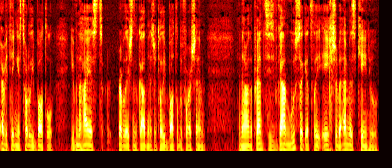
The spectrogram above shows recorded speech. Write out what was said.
everything is totally batel, even the highest revelations of godliness are totally batel before Hashem. And now in the parentheses, V'gam Musa gets kenhu.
